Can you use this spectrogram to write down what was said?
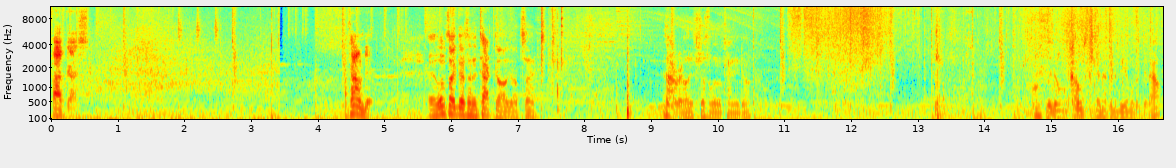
Five Guys. I found it. It looks like there's an attack dog outside. Not really, it's just a little tiny dog. Hopefully no one comes because they're not going to be able to get out.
